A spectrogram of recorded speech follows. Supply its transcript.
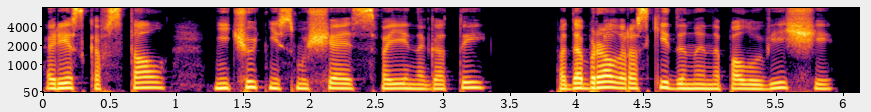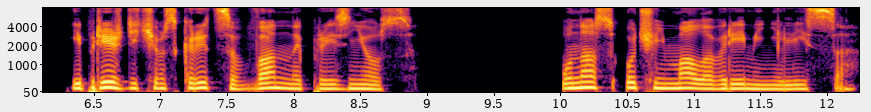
резко встал, ничуть не смущаясь своей ноготы, подобрал раскиданные на полу вещи и, прежде чем скрыться в ванной, произнес. «У нас очень мало времени, Лиса.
